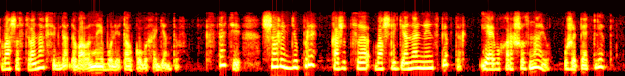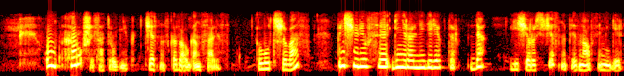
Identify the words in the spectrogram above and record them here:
Ваша страна всегда давала наиболее толковых агентов». Кстати, Шарль Дюпре, кажется, ваш региональный инспектор. Я его хорошо знаю, уже пять лет. Он хороший сотрудник, честно сказал Гонсалес. Лучше вас? Прищурился генеральный директор. Да, еще раз честно признался Мигель.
